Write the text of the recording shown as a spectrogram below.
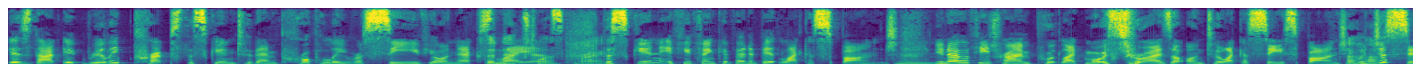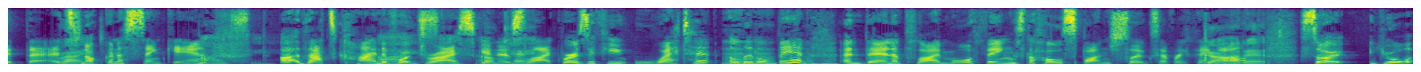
is that it really preps the skin to then properly receive your next The layers. next one, right. The skin, if you think of it a bit like a sponge, Mm. you know, if you try and put like moisturizer onto like a sea sponge, it would just sit there. It's Uh-huh. Right. not going to sink in. I see. Uh, that's kind of I what dry see. skin is like. Whereas if you wet it a little bit and then apply more things, the whole sponge soaks everything Got up. it. So your,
